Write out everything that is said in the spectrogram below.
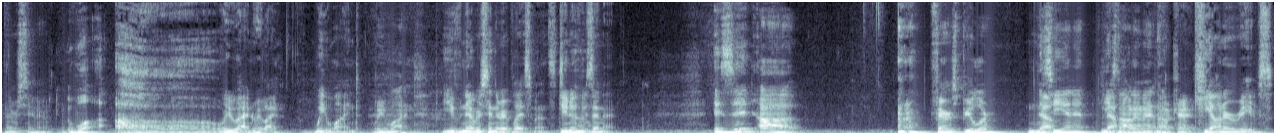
Never seen it. What? Oh, rewind, rewind, rewind. Rewind. You've never seen the replacements. Do you know who's in it? Is it uh Ferris Bueller? No. Is he in it? He's No. not in it? No. Okay. Keanu Reeves.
